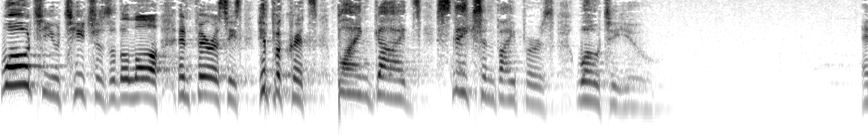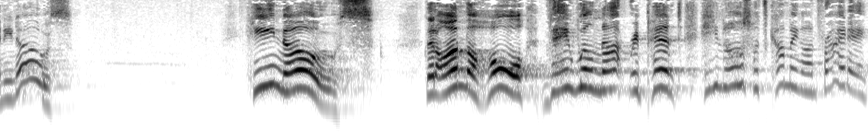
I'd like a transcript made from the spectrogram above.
Woe to you, teachers of the law and Pharisees, hypocrites, blind guides, snakes and vipers. Woe to you. And he knows. He knows that on the whole, they will not repent. He knows what's coming on Friday.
